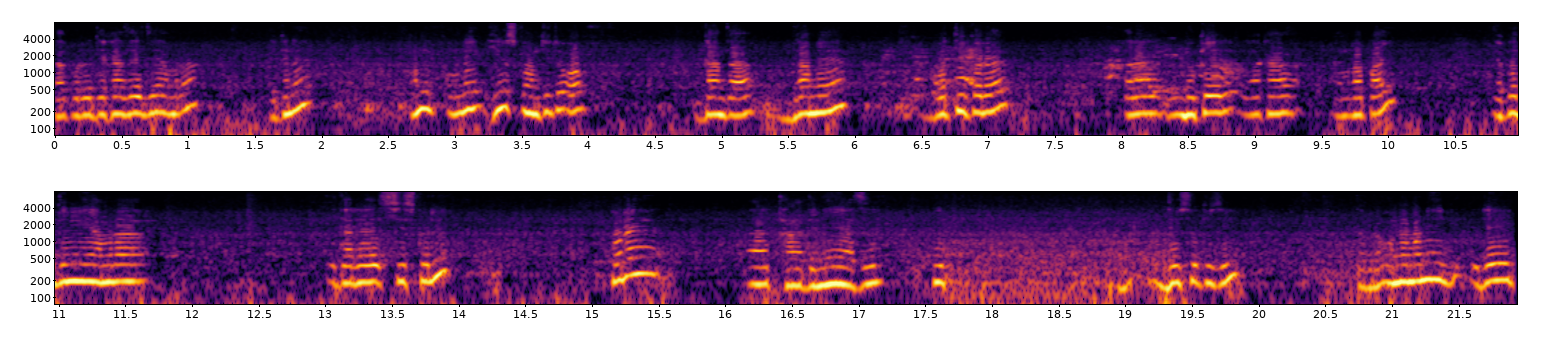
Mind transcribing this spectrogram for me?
তারপরে দেখা যায় যে আমরা এখানে অনেক অনেক হিউজ কোয়ান্টিটি অফ গাঁজা গ্রামে ভর্তি করে তারা ঢুকে রাখা আমরা পাই। একদিন নিয়ে আমরা এটারে সিজ করি। আহ, থানাতে নিয়ে আসি। দুইশো কেজি। তারপরে অনুমানিক রেট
